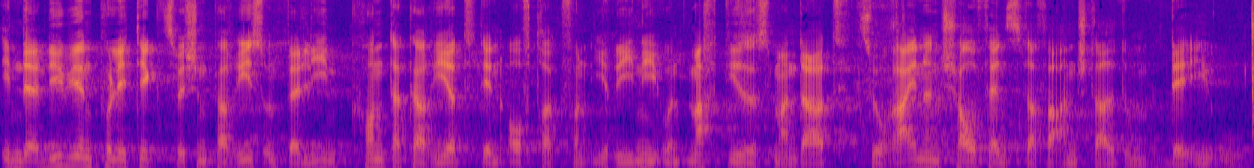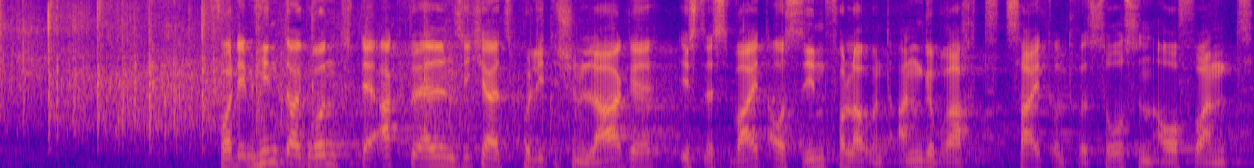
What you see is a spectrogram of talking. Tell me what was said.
in der Libyenpolitik zwischen Paris und Berlin konterkariert den Auftrag von Irini und macht dieses Mandat zur reinen Schaufensterveranstaltung der EU. Vor dem Hintergrund der aktuellen sicherheitspolitischen Lage ist es weitaus sinnvoller und angebracht, Zeit- und Ressourcenaufwand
